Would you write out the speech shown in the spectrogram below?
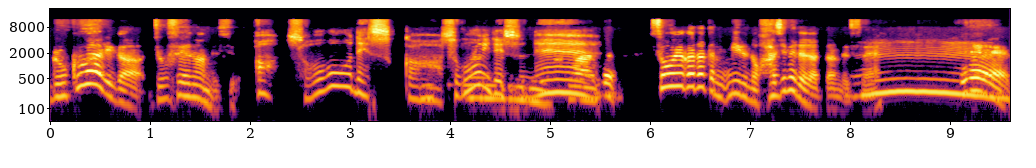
6割が女性なんですよ。あ、そうですか。すごいですね。はい。でそういう方って見るの初めてだったんですね。ねで、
